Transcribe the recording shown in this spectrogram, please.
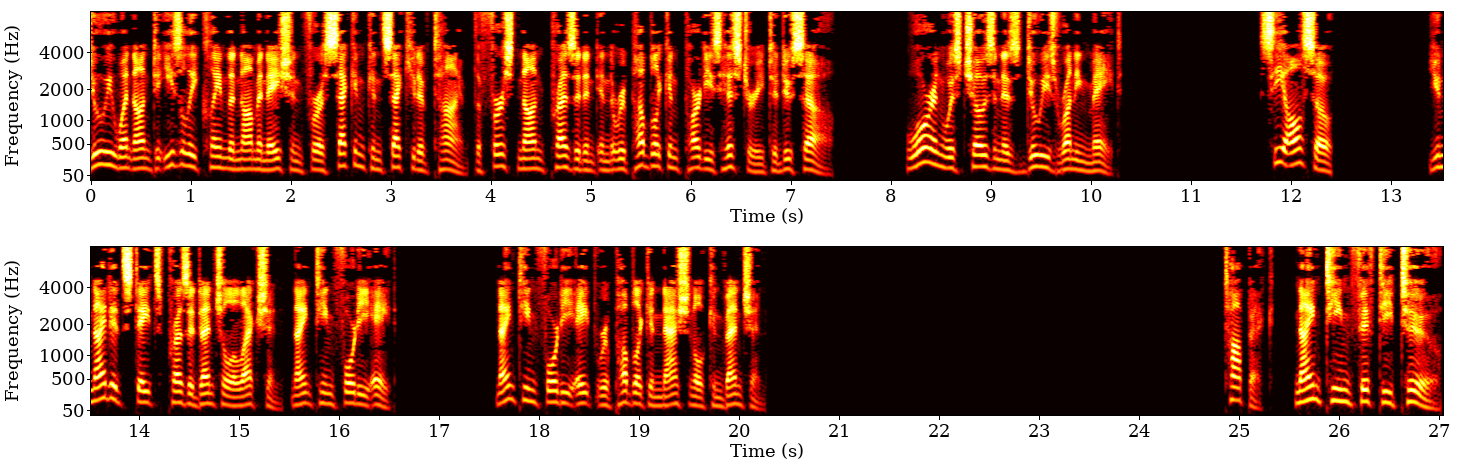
Dewey went on to easily claim the nomination for a second consecutive time the first non-president in the Republican Party's history to do so. Warren was chosen as Dewey's running mate. See also United States presidential election, 1948 1948 Republican National Convention Topic 1952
